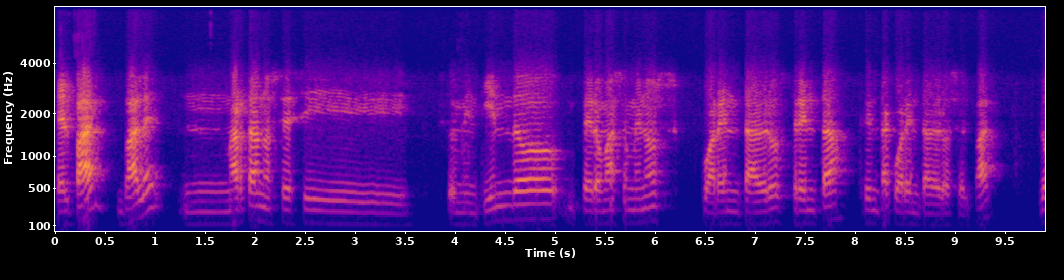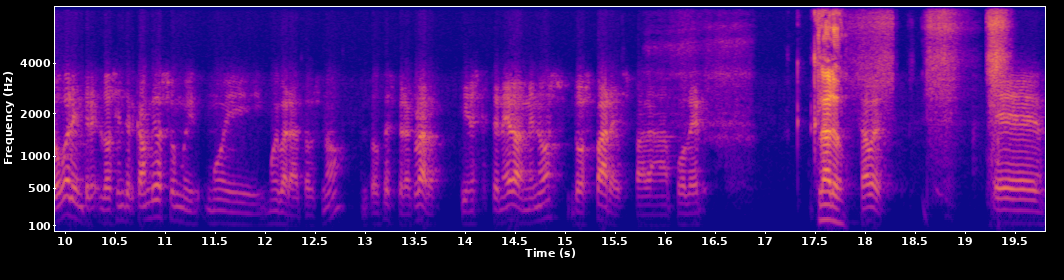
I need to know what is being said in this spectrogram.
El par, ¿vale? Mm, Marta, no sé si estoy mintiendo, pero más o menos 40 euros, 30, 30, 40 euros el par. Luego el inter- los intercambios son muy, muy, muy baratos, ¿no? Entonces, pero claro, tienes que tener al menos dos pares para poder, claro. ¿sabes? Eh,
